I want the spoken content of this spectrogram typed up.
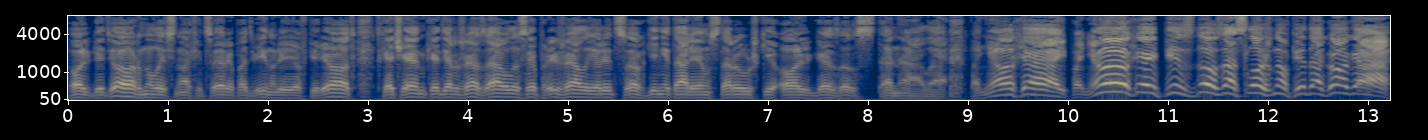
Ольга дернулась, но офицеры подвинули ее вперед. Ткаченко, держа за волосы, прижал ее лицо к гениталиям старушки. Ольга застонала кричала. «Понюхай, понюхай пизду заслуженного педагога!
